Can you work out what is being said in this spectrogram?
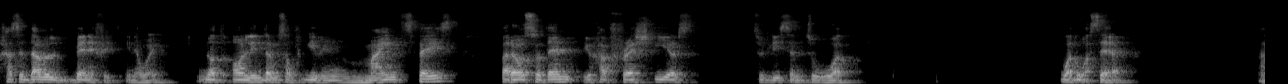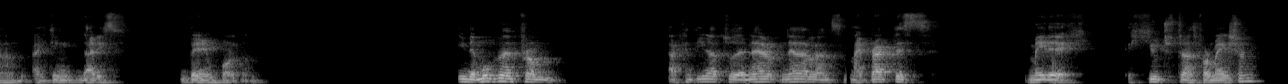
has a double benefit in a way not only in terms of giving mind space but also then you have fresh ears to listen to what what was there and i think that is very important in the movement from argentina to the ne- netherlands my practice made a, a huge transformation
